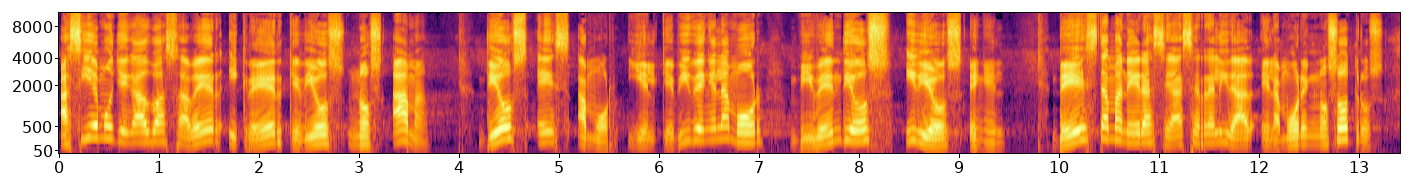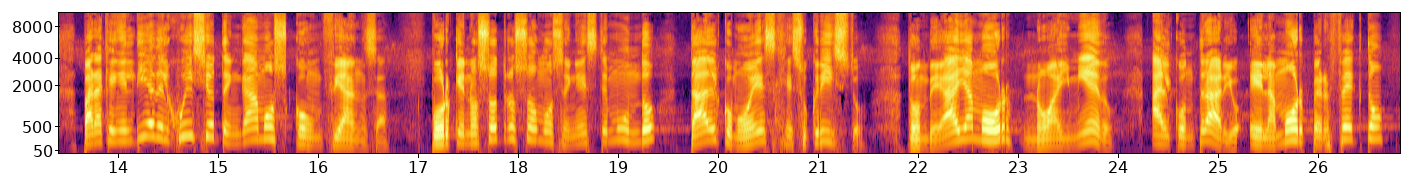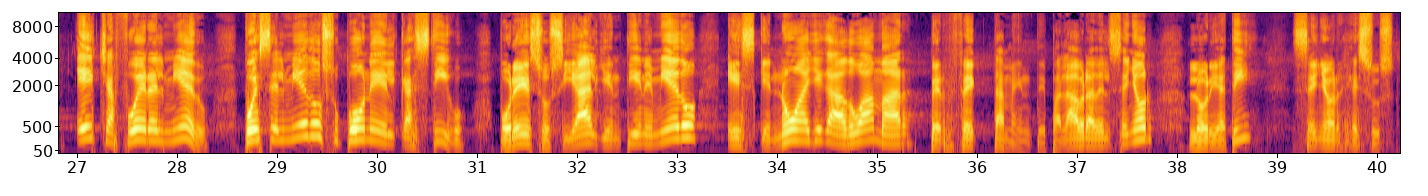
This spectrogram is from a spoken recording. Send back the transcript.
Así hemos llegado a saber y creer que Dios nos ama. Dios es amor y el que vive en el amor vive en Dios y Dios en él. De esta manera se hace realidad el amor en nosotros, para que en el día del juicio tengamos confianza, porque nosotros somos en este mundo tal como es Jesucristo. Donde hay amor, no hay miedo al contrario, el amor perfecto echa fuera el miedo, pues el miedo supone el castigo. Por eso, si alguien tiene miedo, es que no ha llegado a amar perfectamente. Palabra del Señor, gloria a ti, Señor Jesús.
